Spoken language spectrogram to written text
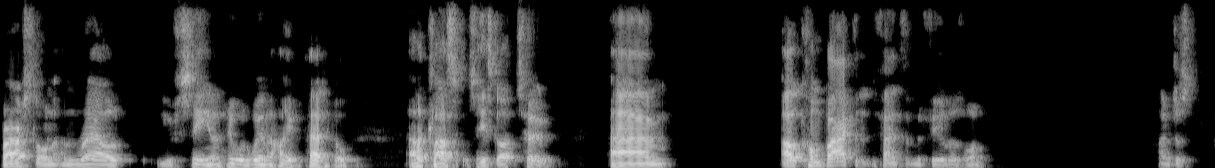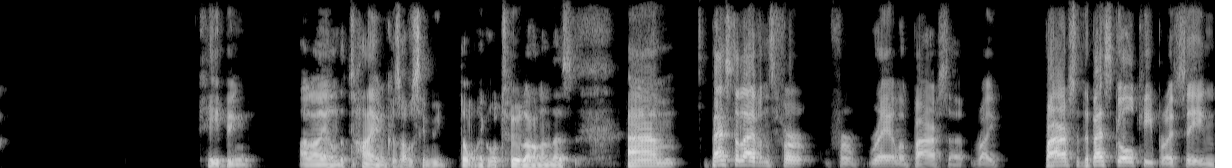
Barcelona and Real you've seen and who would win a hypothetical El Clasico. So he's got two. Um, I'll come back to the defensive midfielders one. I'm just keeping an eye on the time because obviously we don't want to go too long on this. Um, best 11s for for Real and Barca, right? Barca, the best goalkeeper I've seen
